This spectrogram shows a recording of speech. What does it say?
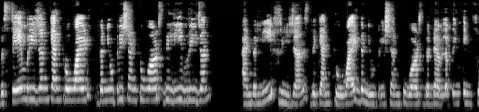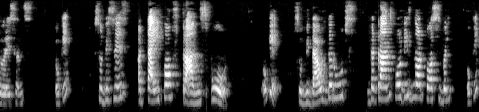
the stem region can provide the nutrition towards the leaf region. And the leaf regions they can provide the nutrition towards the developing inflorescence. Okay? So this is a type of transport. Okay? So without the roots the transport is not possible. Okay?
